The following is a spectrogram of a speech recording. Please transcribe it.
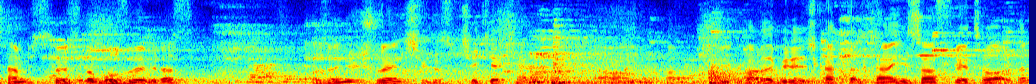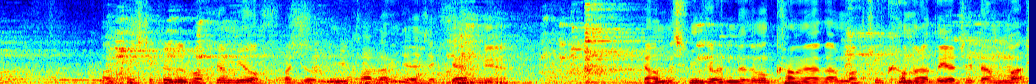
insan psikolojisi de bozuluyor biraz. Az önce şu ranch videosu çekerken tamam mı? Bak şu yukarıda birinci katta bir tane insan silüeti vardı. Bak kaç dakikadır bakıyorum yok. Acaba yukarıdan gelecek gelmiyor. Yanlış mı gördüm dedim o kameradan baktım kamerada gerçekten var.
